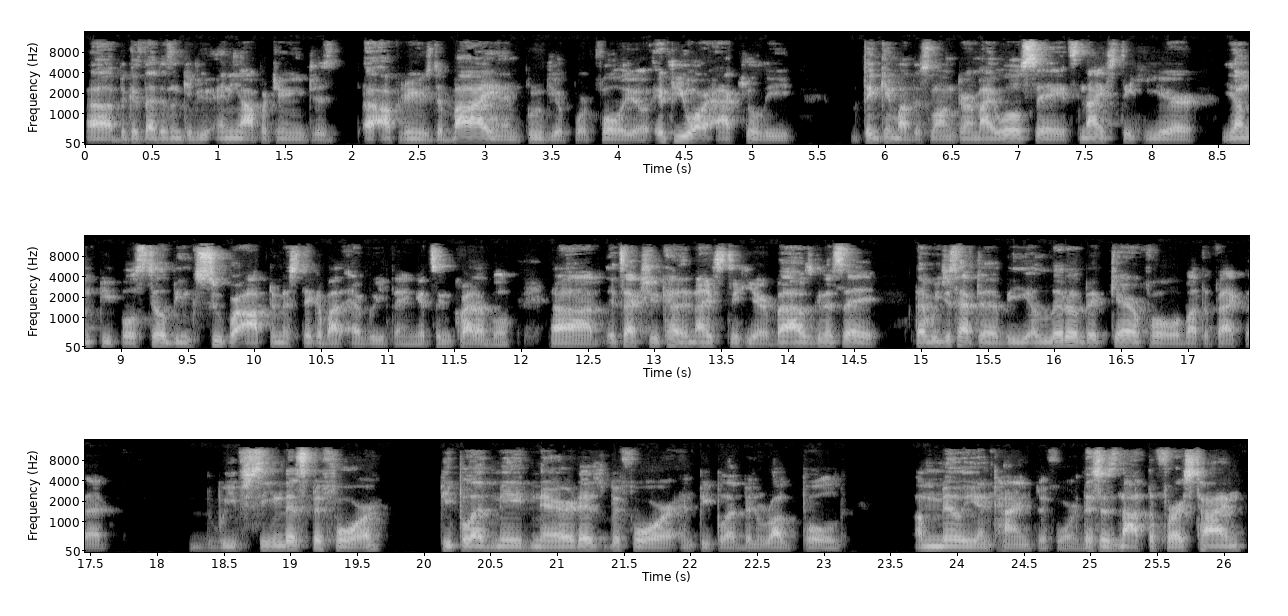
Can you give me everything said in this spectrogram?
uh, because that doesn't give you any opportunity to, uh, opportunities to buy and improve your portfolio. If you are actually thinking about this long term, I will say it's nice to hear young people still being super optimistic about everything. It's incredible. Uh, it's actually kind of nice to hear. But I was going to say that we just have to be a little bit careful about the fact that we've seen this before People have made narratives before and people have been rug pulled a million times before. This is not the first time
